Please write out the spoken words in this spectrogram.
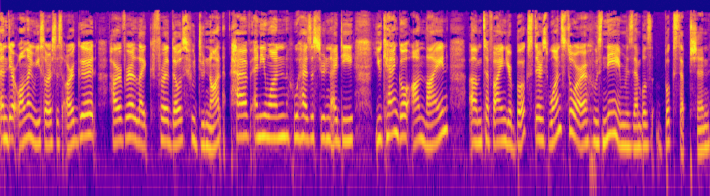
and their online resources are good. However, like for those who do not have anyone who has a student ID, you can go online um, to find your books. There's one store whose name resembles Bookception.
